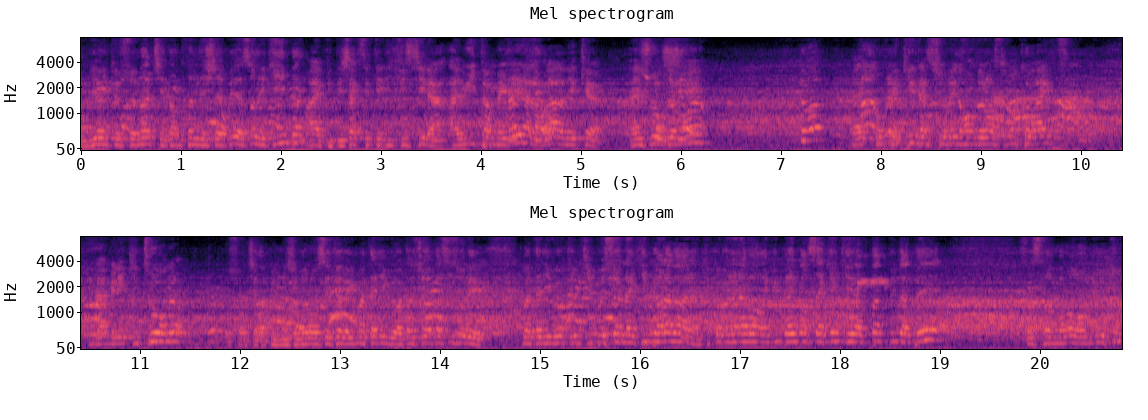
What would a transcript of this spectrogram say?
sent bien que ce match est en train d'échapper à son équipe. Ouais, et puis déjà que c'était difficile à, 8 en mêlée, alors là avec euh, un joueur de moins, Stop. va être compliqué d'assurer une ronde de lancement correcte. La mêlée qui tourne. Peut sortir rapidement ce ballon, c'est fait avec Matanigo. Attention à pas s'isoler. Matanigo qui est un petit peu seul là, qui perd la balle, qui peut en avoir récupéré par Saké qui n'a pas pu taper. Ça sera un ballon rendu au tour.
